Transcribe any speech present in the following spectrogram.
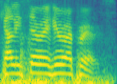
Kali Sara, hear our prayers.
